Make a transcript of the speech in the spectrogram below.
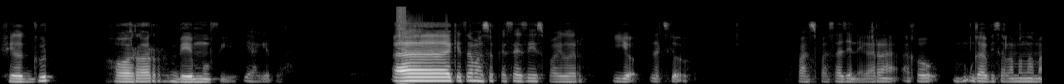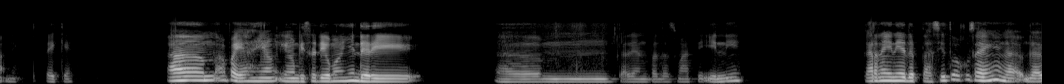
feel good horror B movie. Ya gitulah. Uh, kita masuk ke sesi spoiler. Yuk let's go. Pas-pas aja nih karena aku nggak bisa lama-lama nih take ya. Um, apa ya yang yang bisa diomongin dari um, kalian pantas mati ini karena ini adaptasi tuh aku sayangnya nggak nggak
